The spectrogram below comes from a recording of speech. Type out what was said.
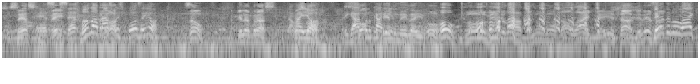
sucesso. É, Vem. sucesso. Manda um abraço pra esposa aí, ó. Zão, aquele abraço. Tamo aí, ó. Obrigado pelo carinho. dedo nele aí. Ô, Ô. no, no vídeo lá, rapaz. No, no, dá um like aí, tá? Beleza? Dedo no like.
